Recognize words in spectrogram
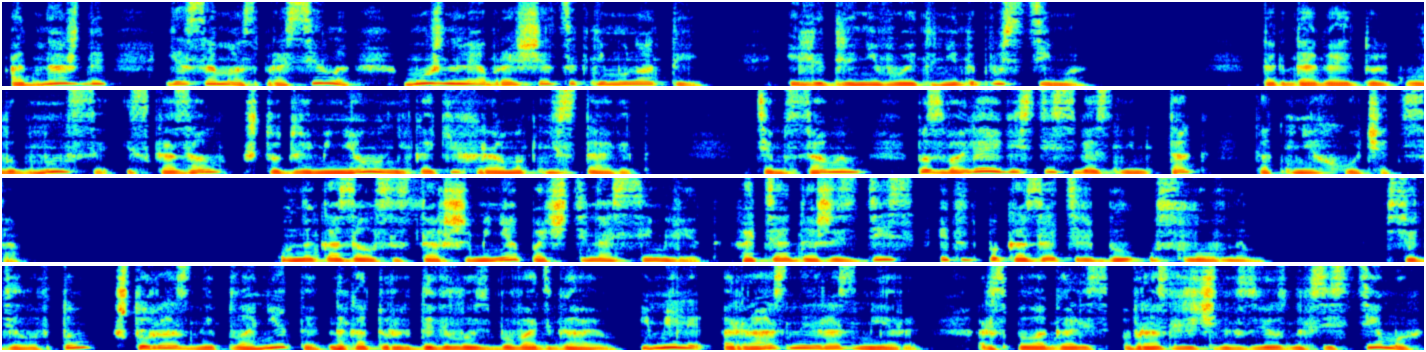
Однажды я сама спросила, можно ли обращаться к нему на ты, или для него это недопустимо. Тогда Гай только улыбнулся и сказал, что для меня он никаких рамок не ставит, тем самым позволяя вести себя с ним так, как мне хочется. Он оказался старше меня почти на семь лет, хотя даже здесь этот показатель был условным. Все дело в том, что разные планеты, на которых довелось бывать Гаю, имели разные размеры, располагались в различных звездных системах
